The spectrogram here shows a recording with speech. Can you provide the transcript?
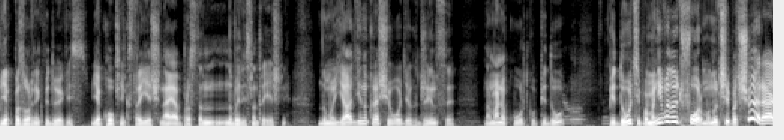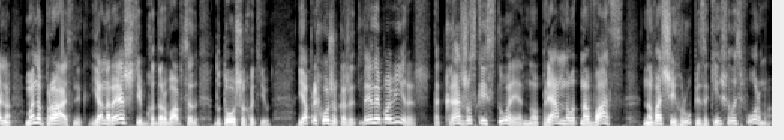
як позорник піду якийсь, як гопник з Троєщини, а я просто не виліз на Троєщині. Думаю, я одіну кращий одяг, джинси, нормальну куртку, піду. Піду, типу, мені видають форму. Ну, типу, що я реально? У мене праздник. Я нарешті дорвався до того, що хотів. Я приходжу, кажуть, ти не повіриш. Така жорстка історія. Ну, прямо от на вас, на вашій групі закінчилась форма.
